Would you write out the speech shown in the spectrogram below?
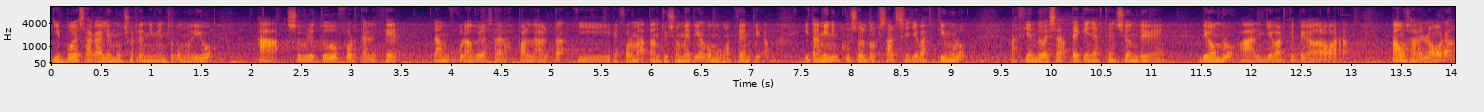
y puede sacarle mucho rendimiento, como digo, a sobre todo fortalecer la musculatura esa de la espalda alta y de forma tanto isométrica como concéntrica. Y también incluso el dorsal se lleva estímulo haciendo esa pequeña extensión de, de hombro al llevarte pegado a la barra. Vamos a verlo ahora.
